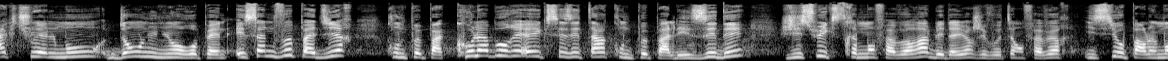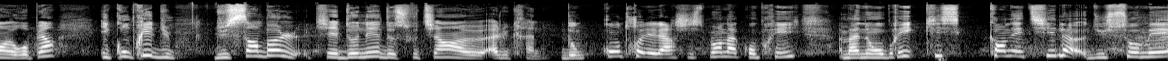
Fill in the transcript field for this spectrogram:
actuellement dans l'Union européenne. Et ça ne veut pas dire qu'on ne peut pas collaborer avec ces États, qu'on ne peut pas les aider. J'y suis extrêmement favorable et d'ailleurs j'ai voté en faveur ici au Parlement européen, y compris du, symbole qui est donné de soutien euh, à l'Ukraine. Donc contre l'élargissement, on a compris, Manon Aubry, Qu'en est-il du sommet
